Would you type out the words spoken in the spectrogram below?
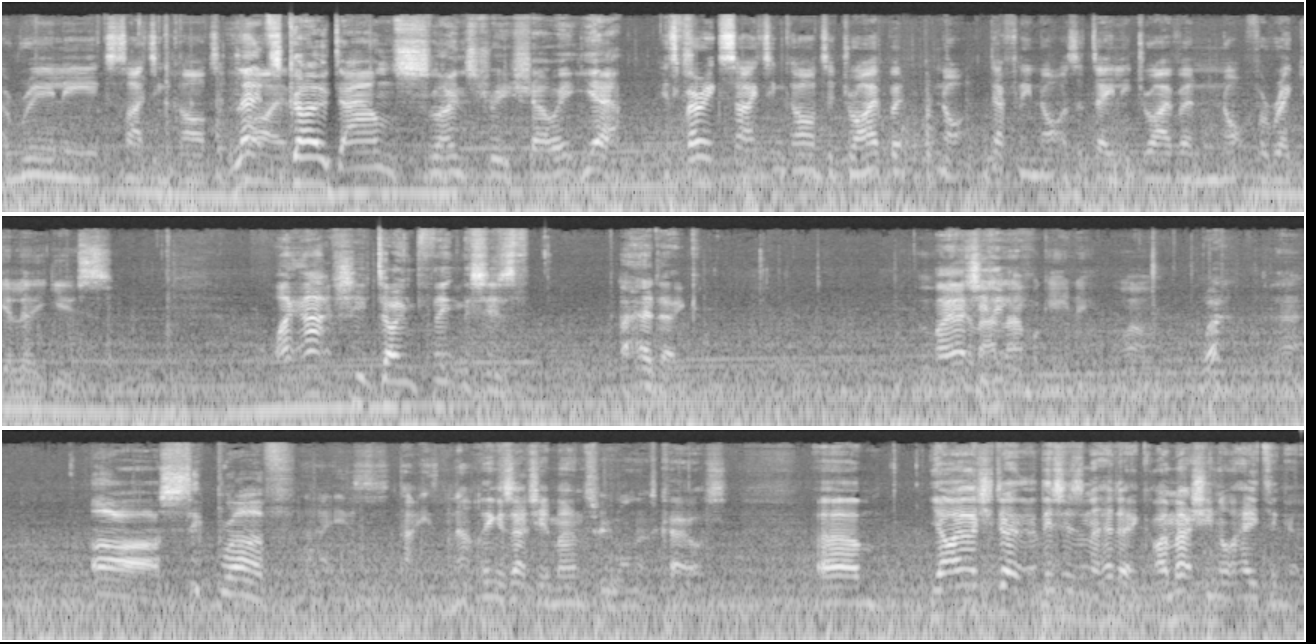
a really exciting car to drive. Let's go down Sloane Street, shall we? Yeah. It's a very exciting car to drive, but not definitely not as a daily driver, not for regular use. I actually don't think this is a headache. At actually think- Lamborghini. Wow, What? yeah, Oh, sick, bruv. that is that is nuts. I think it's actually a mandatory one. That's chaos. Um, yeah, I actually don't. This isn't a headache. I'm actually not hating it.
